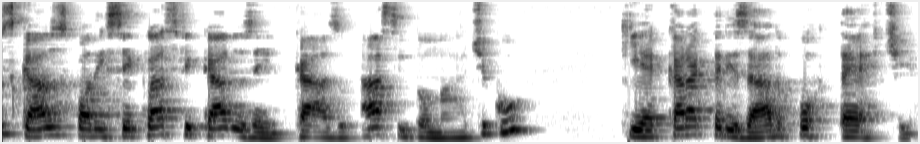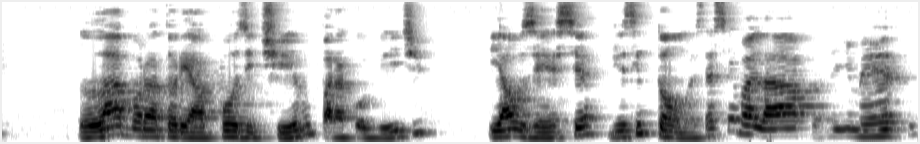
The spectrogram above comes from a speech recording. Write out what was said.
os casos podem ser classificados em caso assintomático, que é caracterizado por teste laboratorial positivo para a COVID e ausência de sintomas. Aí você vai lá para o atendimento,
